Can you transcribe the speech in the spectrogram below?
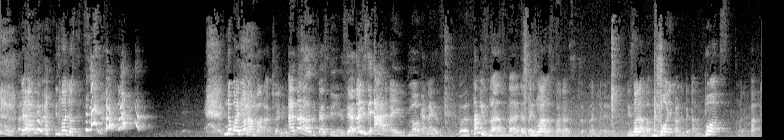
it's not just it. no, but it's not that bad actually. I thought that was the first thing you say. I thought you say ah that you more organized. Well, that is not as bad as I It's not as bad as it actually. It's not that bad, but you can do better. But it's not that bad.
